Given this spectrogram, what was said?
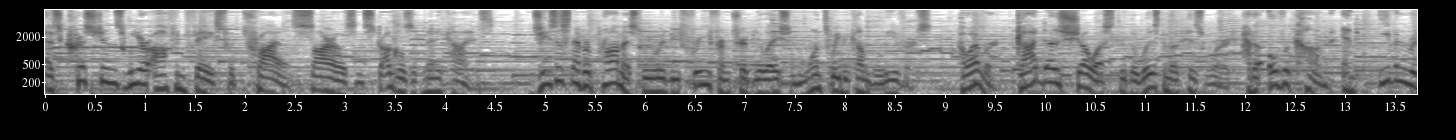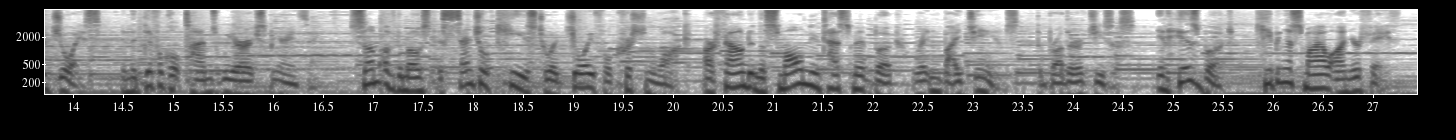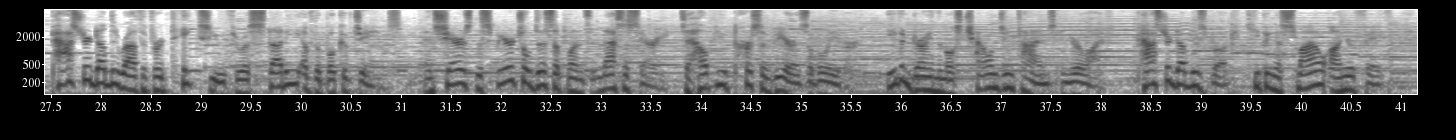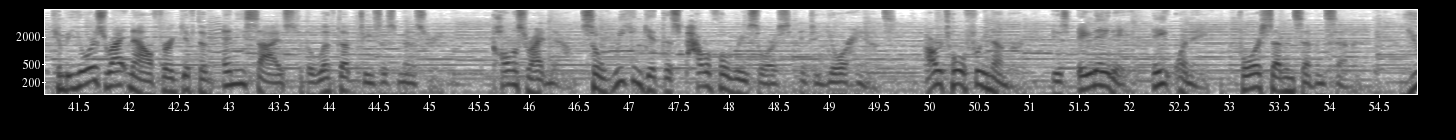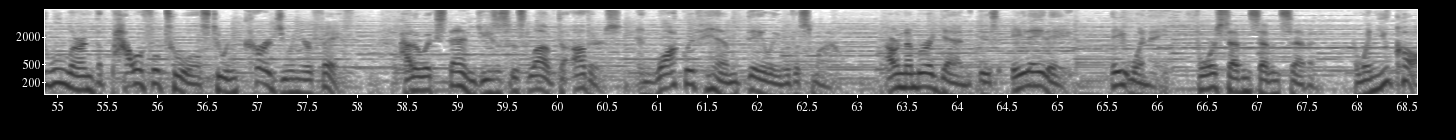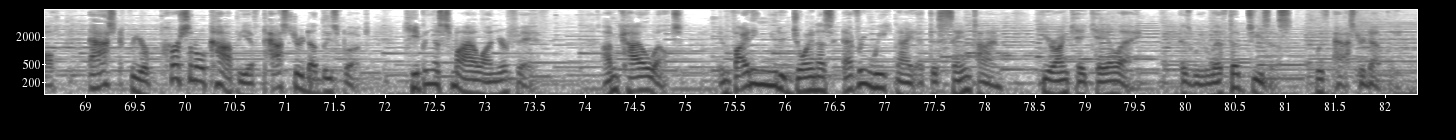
As Christians, we are often faced with trials, sorrows, and struggles of many kinds. Jesus never promised we would be free from tribulation once we become believers. However, God does show us through the wisdom of His Word how to overcome and even rejoice in the difficult times we are experiencing. Some of the most essential keys to a joyful Christian walk are found in the small New Testament book written by James, the brother of Jesus. In his book, Keeping a Smile on Your Faith, Pastor Dudley Rutherford takes you through a study of the book of James and shares the spiritual disciplines necessary to help you persevere as a believer, even during the most challenging times in your life. Pastor Dudley's book, Keeping a Smile on Your Faith, can be yours right now for a gift of any size to the Lift Up Jesus ministry. call us right now so we can get this powerful resource into your hands. Our toll free number is 888 818 4777. You will learn the powerful tools to encourage you in your faith, how to extend Jesus' love to others, and walk with Him daily with a smile. Our number again is 888 818 4777. And when you call, ask for your personal copy of Pastor Dudley's book, Keeping a Smile on Your Faith. I'm Kyle Welch, inviting you to join us every weeknight at this same time here on KKLA as we lift up Jesus with Pastor Dudley.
